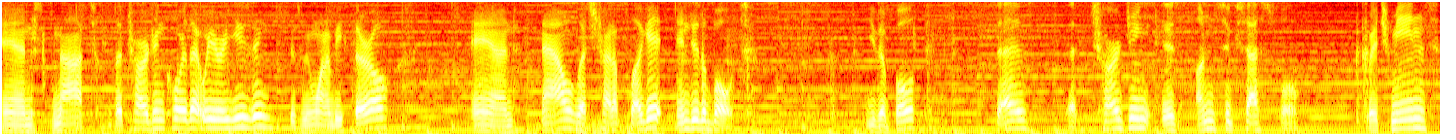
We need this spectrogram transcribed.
and not the charging cord that we were using because we want to be thorough. And now let's try to plug it into the bolt. The bolt says that charging is unsuccessful, which means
